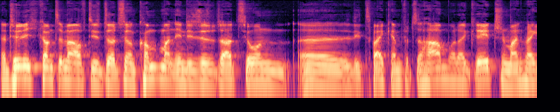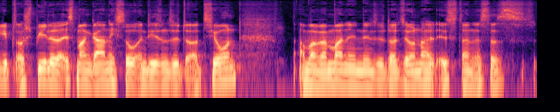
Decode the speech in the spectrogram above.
natürlich kommt es immer auf die Situation, kommt man in die Situation, äh, die Zweikämpfe zu haben oder Gretchen. Manchmal gibt es auch Spiele, da ist man gar nicht so in diesen Situationen. Aber wenn man in den Situationen halt ist, dann ist das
